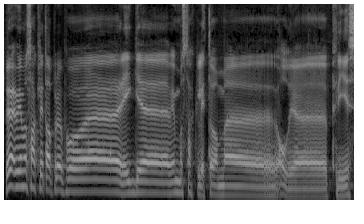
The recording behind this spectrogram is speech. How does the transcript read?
Vi må snakke litt apropos uh, rigg. Eh, vi må snakke litt om uh, oljepris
